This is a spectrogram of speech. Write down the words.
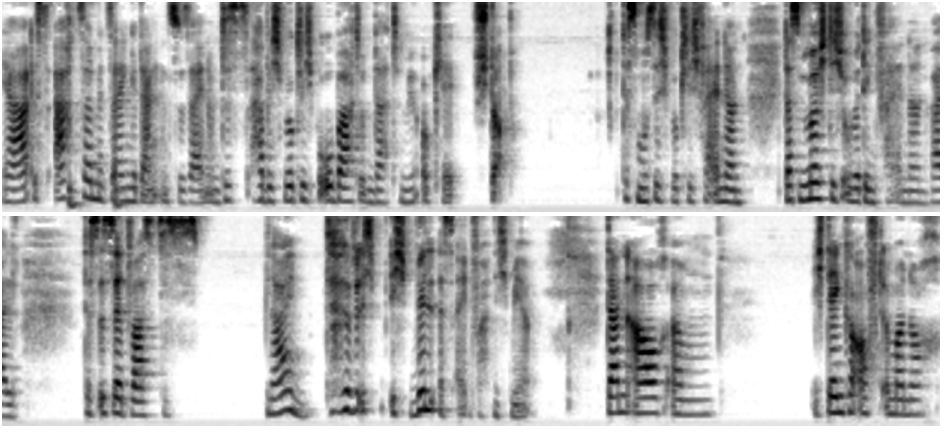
ja, ist achtsam mit seinen Gedanken zu sein. Und das habe ich wirklich beobachtet und dachte mir, okay, stopp. Das muss ich wirklich verändern. Das möchte ich unbedingt verändern, weil das ist etwas, das, nein, ich, ich will es einfach nicht mehr. Dann auch, ähm, ich denke oft immer noch,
